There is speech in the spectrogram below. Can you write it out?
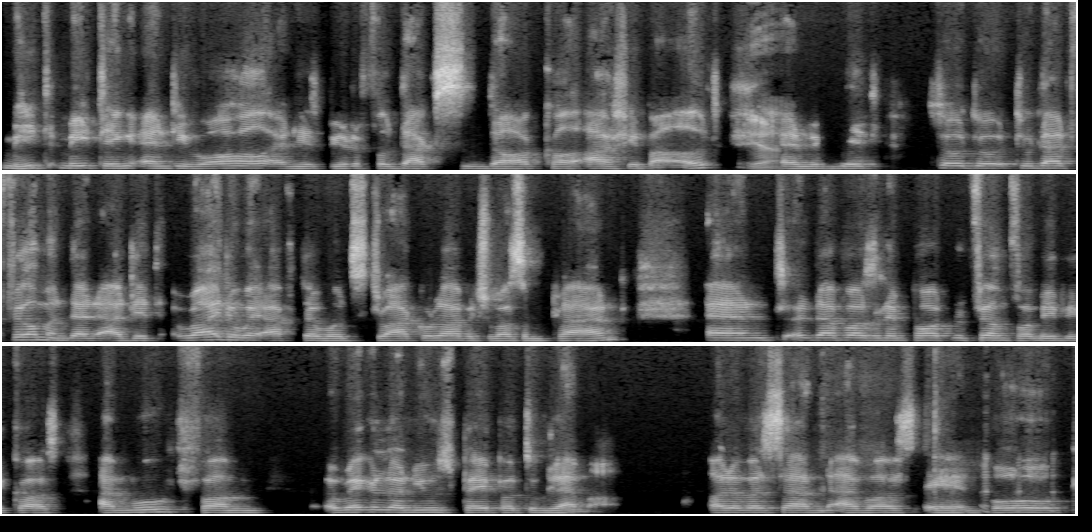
meet, meeting Andy Warhol and his beautiful Dachshund dog called Archibald. Yeah. And we did so to, to that film, and then I did right away afterwards Dracula, which wasn't planned. And uh, that was an important film for me because I moved from a regular newspaper to glamour. All of a sudden, I was in Vogue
